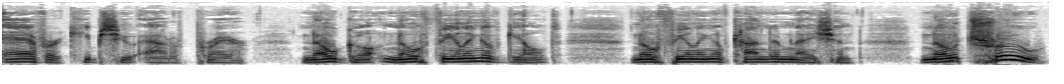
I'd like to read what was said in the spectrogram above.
ever keeps you out of prayer no, no feeling of guilt, no feeling of condemnation, no true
